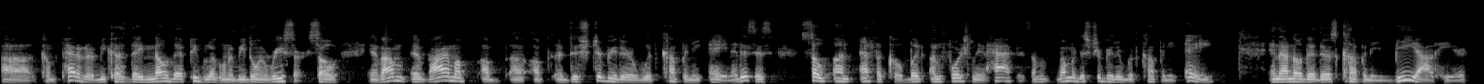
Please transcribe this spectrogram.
uh, competitor because they know that people are going to be doing research. So if I'm if I'm a, a, a, a, distributor with company A, now this is so unethical, but unfortunately it happens. I'm, I'm a distributor with company A, and I know that there's company B out here,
